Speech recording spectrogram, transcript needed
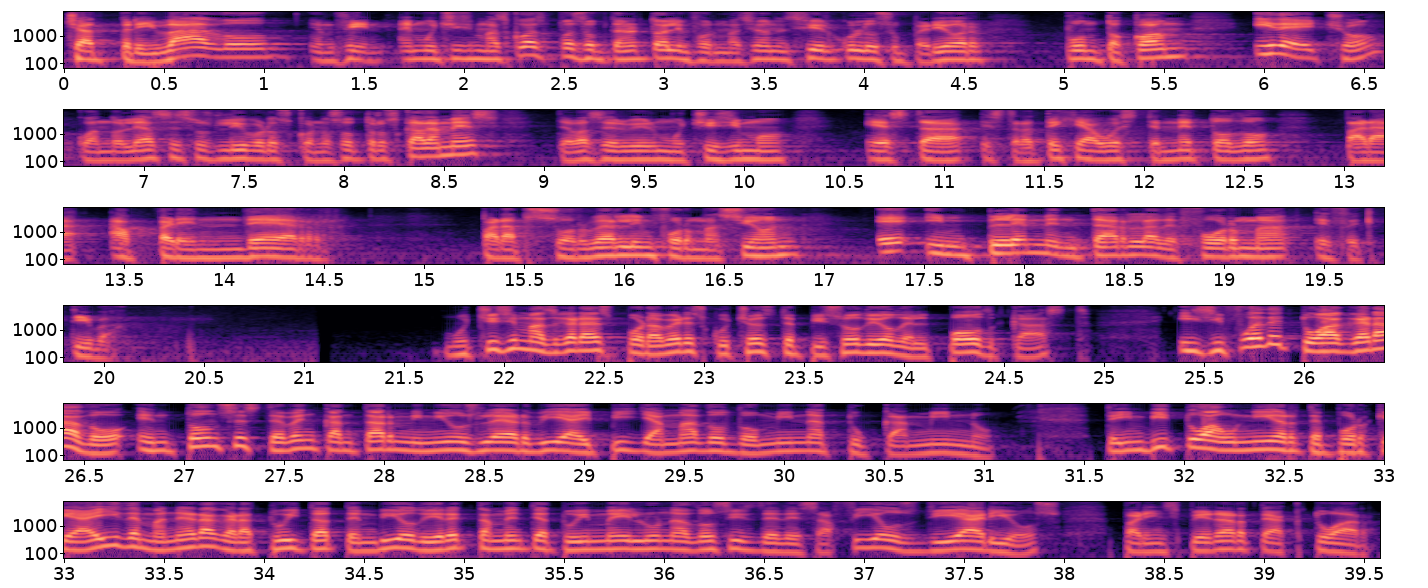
chat privado. En fin, hay muchísimas cosas. Puedes obtener toda la información en círculosuperior.com y de hecho, cuando leas esos libros con nosotros cada mes, te va a servir muchísimo esta estrategia o este método para aprender, para absorber la información e implementarla de forma efectiva. Muchísimas gracias por haber escuchado este episodio del podcast. Y si fue de tu agrado, entonces te va a encantar mi newsletter VIP llamado Domina tu Camino. Te invito a unirte porque ahí de manera gratuita te envío directamente a tu email una dosis de desafíos diarios para inspirarte a actuar.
